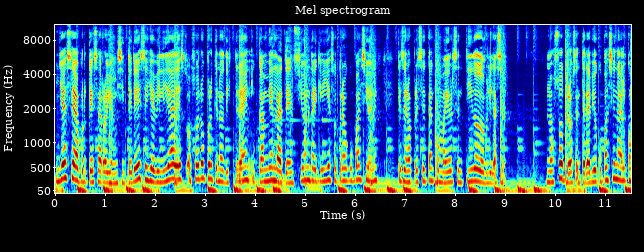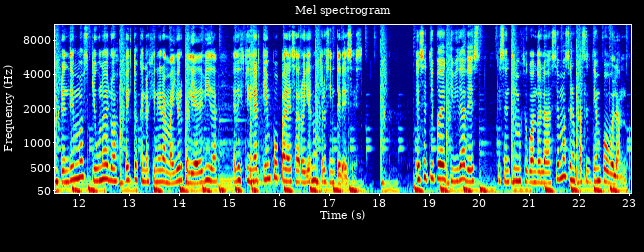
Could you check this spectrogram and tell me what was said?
ya sea porque desarrollo mis intereses y habilidades o solo porque nos distraen y cambian la atención de aquellas otras ocupaciones que se nos presentan con mayor sentido de obligación. Nosotros en terapia ocupacional comprendemos que uno de los aspectos que nos genera mayor calidad de vida es destinar tiempo para desarrollar nuestros intereses. Ese tipo de actividades que sentimos que cuando las hacemos se nos pasa el tiempo volando.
